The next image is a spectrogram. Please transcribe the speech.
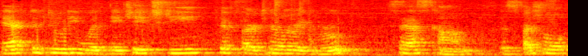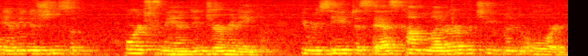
active duty with HHD, 5th Artillery Group, SASCOM, the Special Ammunition Support Command in Germany. He received a SASCOM Letter of Achievement Award.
